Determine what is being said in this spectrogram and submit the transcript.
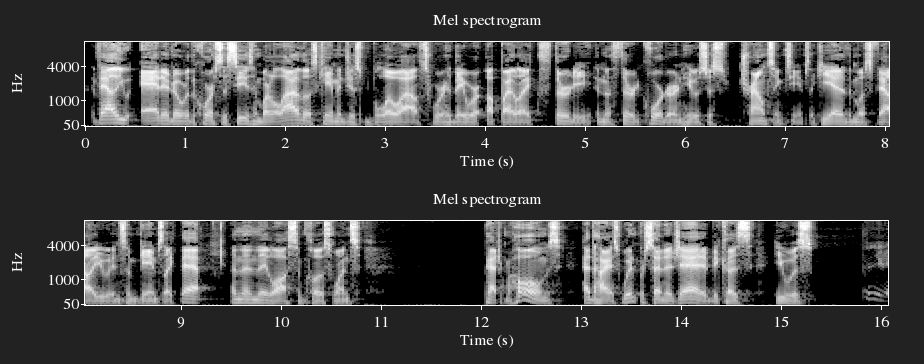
value added over the course of the season. But a lot of those came in just blowouts where they were up by like 30 in the third quarter, and he was just trouncing teams. Like he added the most value in some games like that, and then they lost some close ones. Patrick Mahomes had the highest win percentage added because he was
